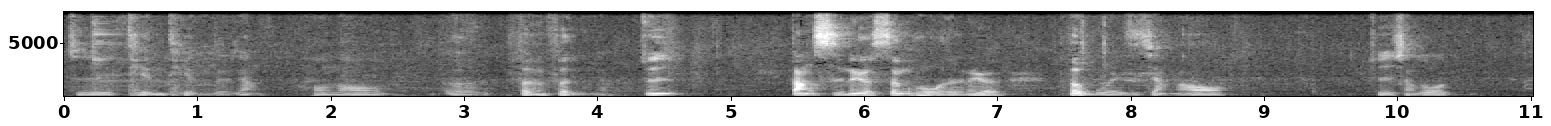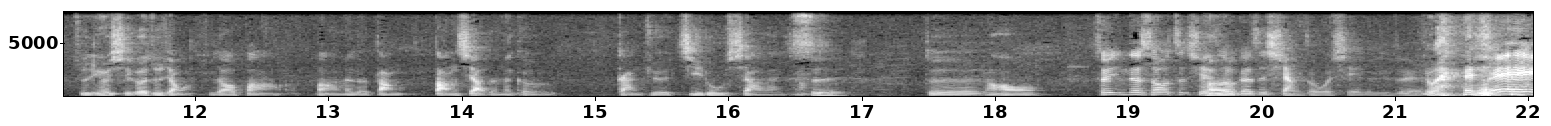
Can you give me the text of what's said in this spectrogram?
就是甜甜的这样，然后然后呃粉粉的，就是当时那个生活的那个氛围是这样。然后就是想说，就是因为写歌就讲嘛，就是要把把那个当当下的那个感觉记录下来，是，对对对，然后所以你那时候之前这首歌是想着我写的，对不对？对，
